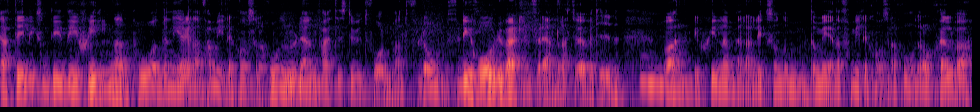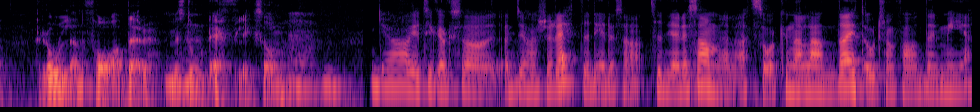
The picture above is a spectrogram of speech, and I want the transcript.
Att det, är liksom, det, det är skillnad på den egna familjekonstellationen och hur den faktiskt är utformad för dem. För det har ju verkligen förändrats över tid. Och att det är skillnad mellan liksom, de, de egna familjekonstellationerna och själva rollen fader med stort F. Liksom. Ja, jag tycker också att du har så rätt i det du sa tidigare Samuel, att så kunna ladda ett ord som fader med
